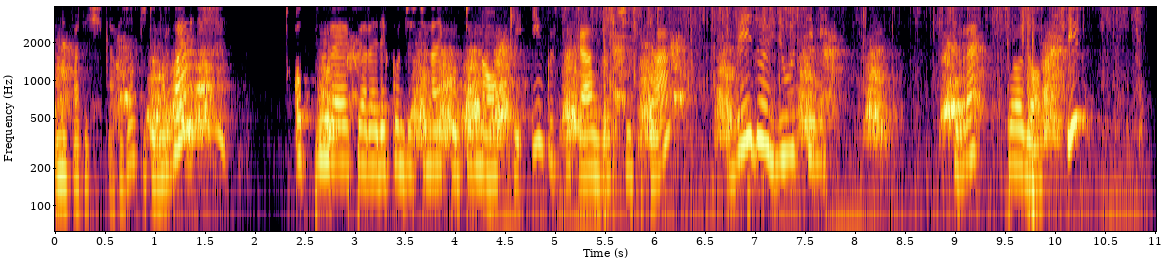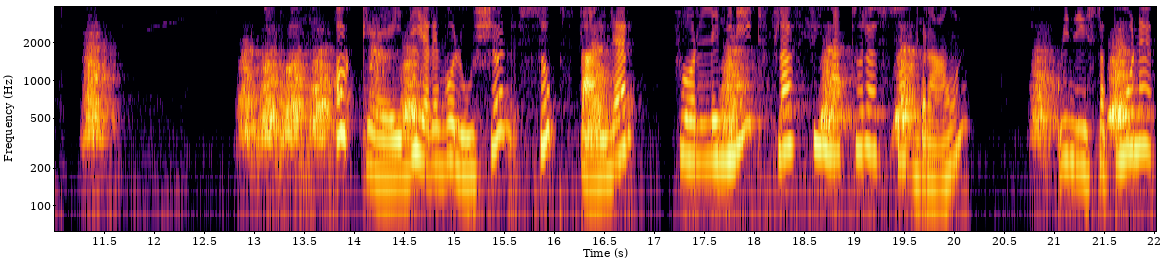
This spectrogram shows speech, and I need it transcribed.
non fateci caso tutto normale oppure per decongestionare il contorno occhi. In questo caso ci sta. Vedo gli ultimi tre prodotti. Ok di Revolution Soap Styler for Lemonade Fluffy Natural Soap Brown quindi sapone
